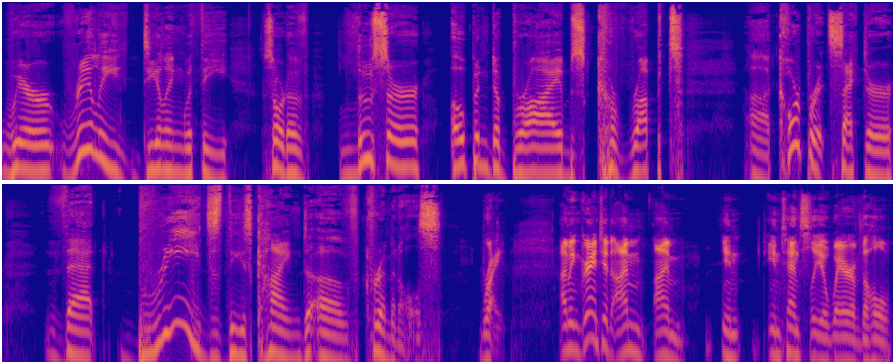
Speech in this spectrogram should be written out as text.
We're really dealing with the sort of looser, open to bribes, corrupt uh, corporate sector that breeds these kind of criminals. Right. I mean, granted, I'm I'm in intensely aware of the whole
